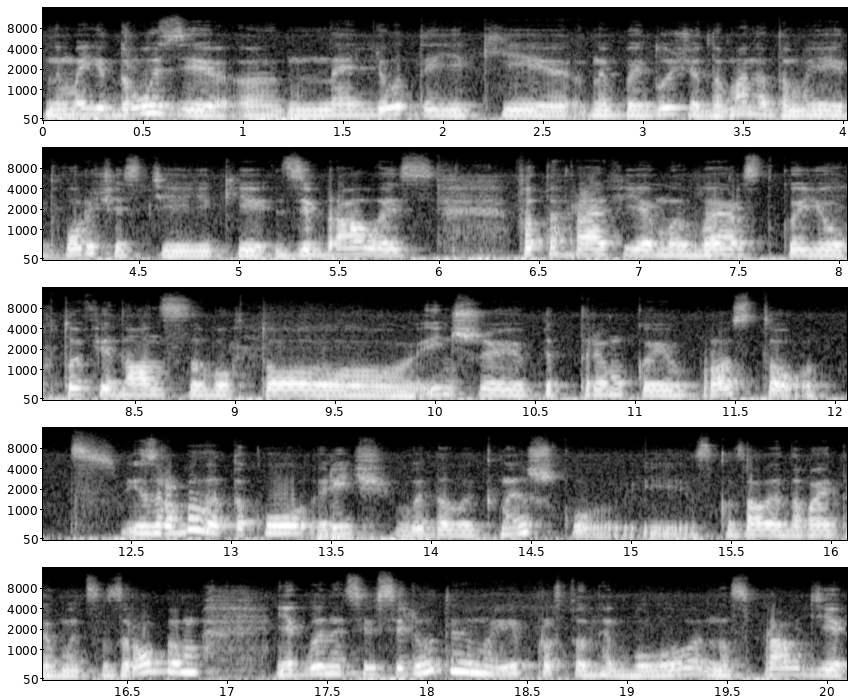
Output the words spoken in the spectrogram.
не мої друзі, е, не люди, які не байдужі до мене, до моєї творчості, які зібрались фотографіями, версткою, хто фінансово, хто іншою підтримкою, просто от і зробили таку річ, видали книжку і сказали, давайте ми це зробимо. Якби не ці всі люди, ну їх просто не було. Насправді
